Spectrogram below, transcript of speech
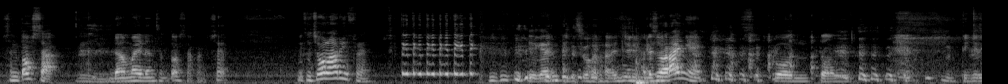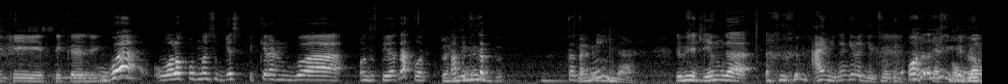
sentosa, damai dan sentosa kan. Set. Ini kecoa lari, friend. Tik, tik, tik, tik, tik, tik, tik. Iya kan? ada suaranya Ada suaranya. kontol. Titik-titik anjing. Gua walaupun mensuggest pikiran gua untuk tidak takut, tapi tetap tetap ngindar. Lu bisa diam enggak? Anjing kan kita lagi syuting podcast goblok.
